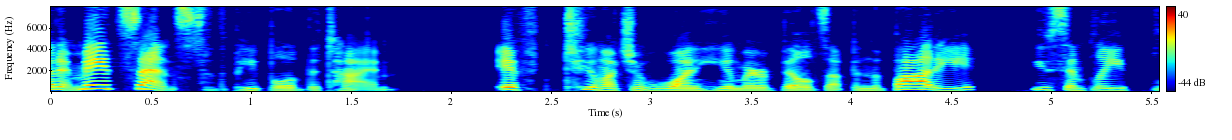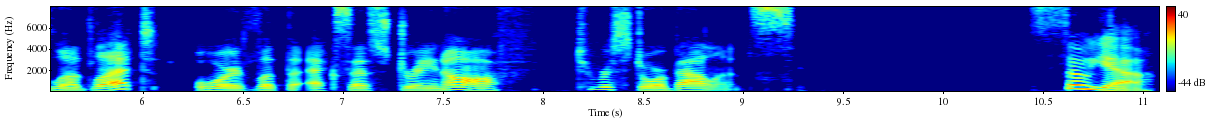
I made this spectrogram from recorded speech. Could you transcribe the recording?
but it made sense to the people of the time. If too much of one humor builds up in the body, you simply bloodlet or let the excess drain off to restore balance. So, yeah,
